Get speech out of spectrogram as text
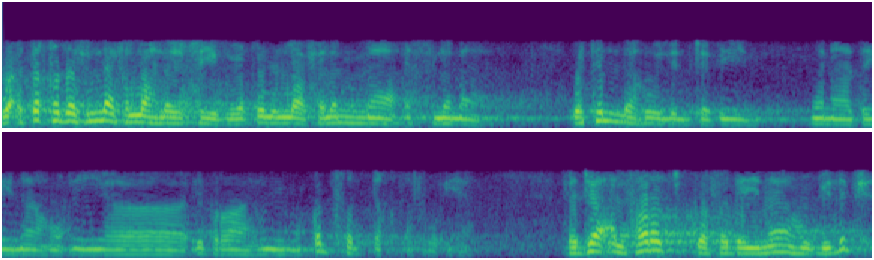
واعتقد في الله فالله لا يخيب يقول الله فلما أسلم وتله للجبين وناديناه أن يا إبراهيم قد صدقت الرؤيا. فجاء الفرج وفديناه بذبح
